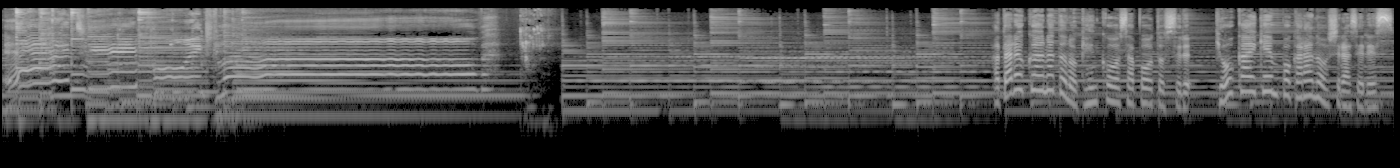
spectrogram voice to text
FM80.love 働くあなたの健康をサポートする協会憲法からのお知らせです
